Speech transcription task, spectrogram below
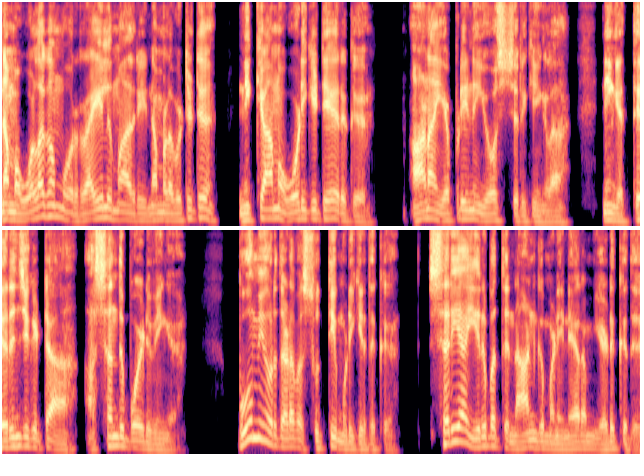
நம்ம உலகம் ஒரு ரயில் மாதிரி நம்மளை விட்டுட்டு நிக்காம ஓடிக்கிட்டே இருக்கு. ஆனா எப்படின்னு யோசிச்சிருக்கீங்களா? நீங்க தெரிஞ்சுக்கிட்டா அசந்து போயிடுவீங்க. பூமி ஒரு தடவை சுத்தி முடிக்கிறதுக்கு சரியா இருபத்தி நான்கு மணி நேரம் எடுக்குது.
